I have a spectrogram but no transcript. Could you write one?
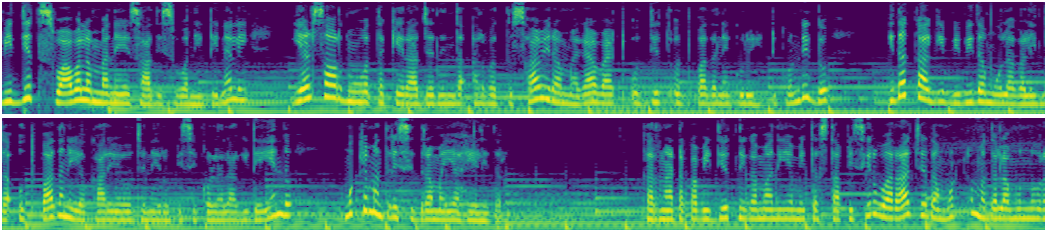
ವಿದ್ಯುತ್ ಸ್ವಾವಲಂಬನೆ ಸಾಧಿಸುವ ನಿಟ್ಟಿನಲ್ಲಿ ಎರಡ್ ಸಾವಿರದ ಮೂವತ್ತಕ್ಕೆ ರಾಜ್ಯದಿಂದ ಅರವತ್ತು ಸಾವಿರ ಮೆಗಾವ್ಯಾಟ್ ವಿದ್ಯುತ್ ಉತ್ಪಾದನೆ ಗುರಿ ಇಟ್ಟುಕೊಂಡಿದ್ದು, ಇದಕ್ಕಾಗಿ ವಿವಿಧ ಮೂಲಗಳಿಂದ ಉತ್ಪಾದನೆಯ ಕಾರ್ಯಯೋಜನೆ ರೂಪಿಸಿಕೊಳ್ಳಲಾಗಿದೆ ಎಂದು ಮುಖ್ಯಮಂತ್ರಿ ಸಿದ್ದರಾಮಯ್ಯ ಹೇಳಿದರು. ಕರ್ನಾಟಕ ವಿದ್ಯುತ್ ನಿಗಮ ನಿಯಮಿತ ಸ್ಥಾಪಿಸಿರುವ ರಾಜ್ಯದ ಮೊಟ್ಟ ಮೊದಲ ಮುನ್ನೂರ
